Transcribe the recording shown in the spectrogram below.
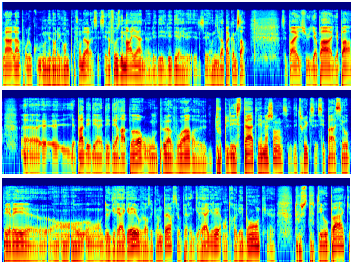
là, là, pour le coup, on est dans les grandes profondeurs. C'est la fosse des Mariannes, les, les dérivés. On n'y va pas comme ça. C'est pas, il n'y a pas, il y a pas, euh, il y a pas des, des, des, rapports où on peut avoir euh, toutes les stats et machins. C'est des trucs, c'est pas, c'est opéré euh, en, en, en, de gré à gré, over the counter, c'est opéré de gré à gré entre les banques. tout, tout est opaque.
